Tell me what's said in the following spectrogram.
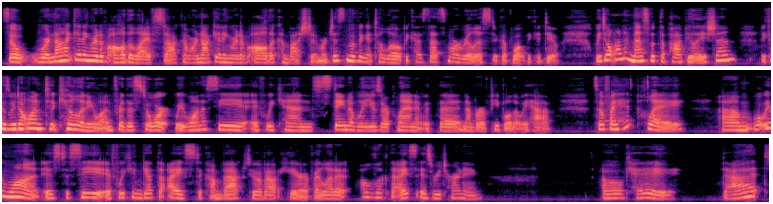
So we're not getting rid of all the livestock and we're not getting rid of all the combustion. We're just moving it to low because that's more realistic of what we could do. We don't want to mess with the population because we don't want to kill anyone for this to work. We want to see if we can sustainably use our planet with the number of people that we have. So if I hit play, um, what we want is to see if we can get the ice to come back to about here. If I let it, oh look, the ice is returning. Okay, that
